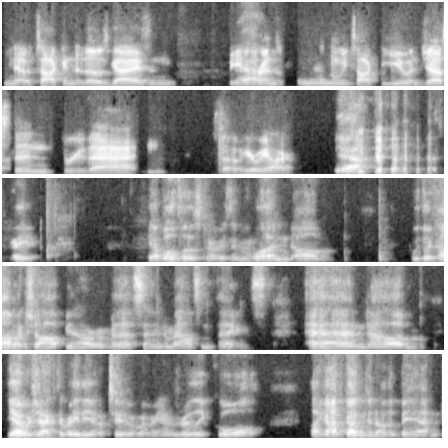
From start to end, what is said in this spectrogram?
you know, talking to those guys and being yeah. friends with them, and we talked to you and Justin through that, and so here we are. Yeah, that's great. Yeah, both those stories. I mean, one um, with the comic shop, you know, I remember that sending them out some things, and um, yeah, with Jack the Radio too. I mean, it was really cool. Like I've gotten to know the band.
